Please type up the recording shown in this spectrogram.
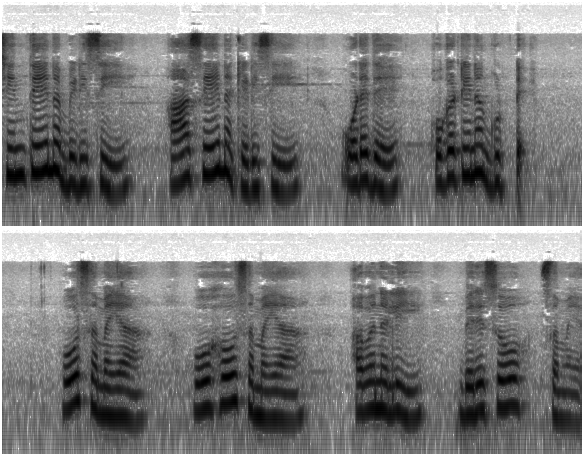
ಚಿಂತೇನ ಬಿಡಿಸಿ, ಆಸೇನ ಕೆಡಿಸಿ, ಒಡೆದೆ ಒಗಟಿನ ಗುಟ್ಟೆ. ಓ ಸಮಯ, ಓಹೋ ಸಮಯ, ಅವನಲ್ಲಿ ಬೆರೆಸೋ ಸಮಯ.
